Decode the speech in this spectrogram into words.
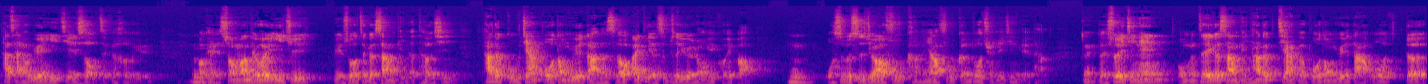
他才会愿意接受这个合约。OK，双方就会依据，比如说这个商品的特性，它的股价波动越大的时候，艾迪尔是不是越容易亏爆？嗯，我是不是就要付，可能要付更多权利金给他？对对，所以今天我们这一个商品，它的价格波动越大，我的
